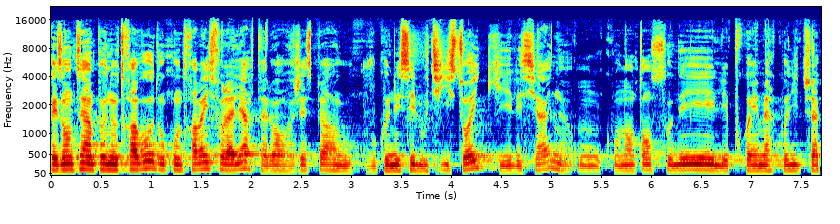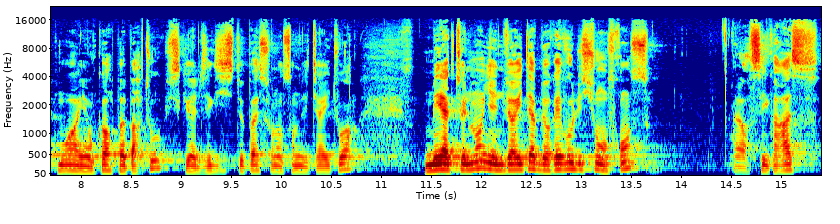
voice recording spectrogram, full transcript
présenter un peu nos travaux. Donc on travaille sur l'alerte. Alors j'espère que vous connaissez l'outil historique qui est les sirènes, qu'on entend sonner les premiers mercredis de chaque mois et encore pas partout, puisqu'elles n'existent pas sur l'ensemble des territoires. Mais actuellement, il y a une véritable révolution en France. Alors c'est grâce,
